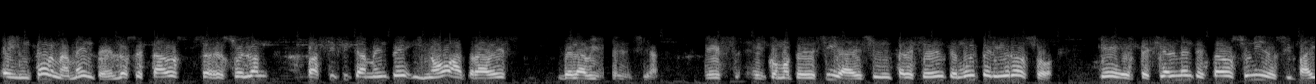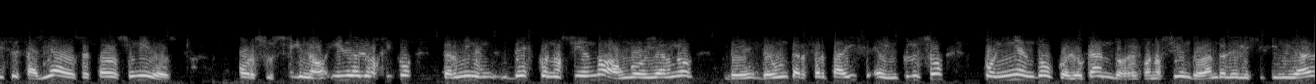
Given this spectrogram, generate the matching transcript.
e internamente en los estados se resuelvan pacíficamente y no a través de la violencia. Es, eh, como te decía, es un precedente muy peligroso que especialmente Estados Unidos y países aliados a Estados Unidos, por su signo ideológico, terminen desconociendo a un gobierno de, un tercer país e incluso poniendo, colocando, reconociendo, dándole legitimidad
